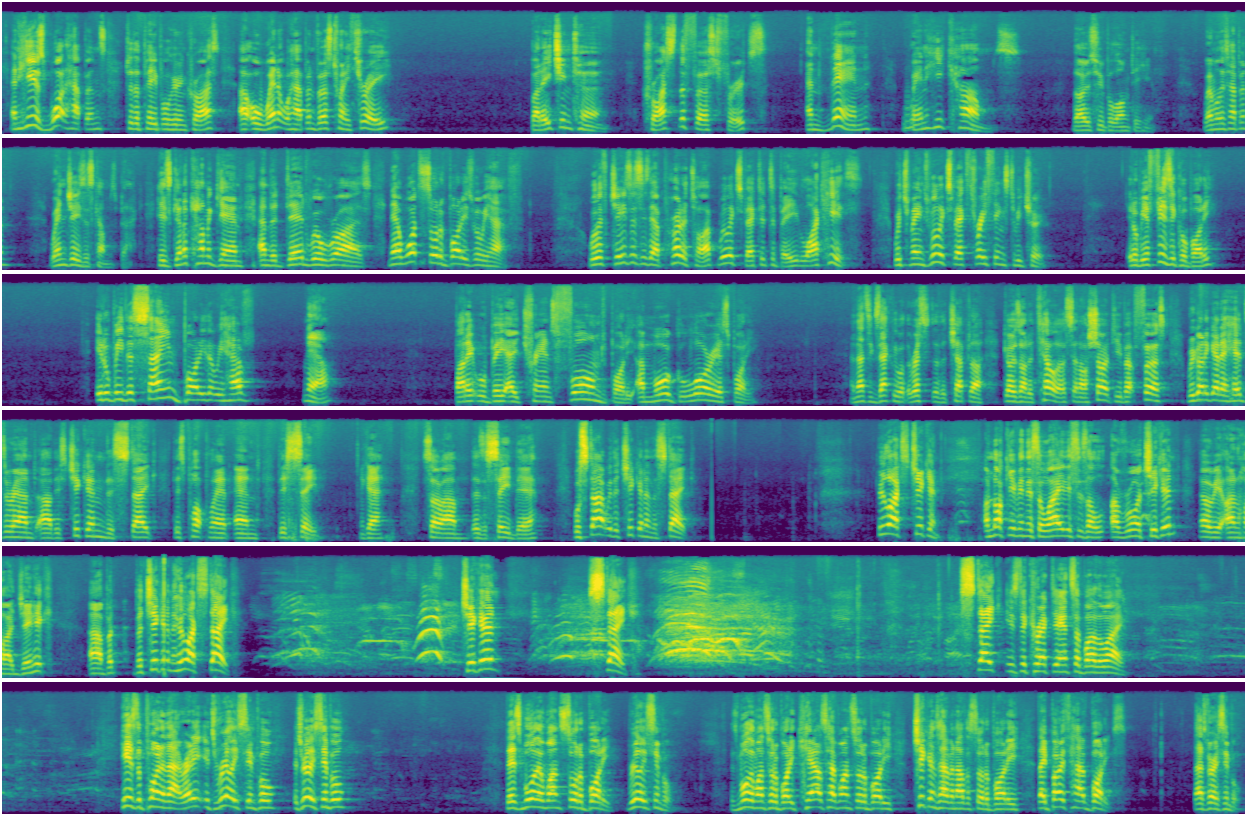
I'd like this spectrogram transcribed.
And here's what happens to the people who are in Christ, uh, or when it will happen. Verse 23 But each in turn Christ the first fruits, and then, when he comes, those who belong to him. When will this happen? When Jesus comes back. He's going to come again, and the dead will rise. Now, what sort of bodies will we have? Well, if Jesus is our prototype, we'll expect it to be like his, which means we'll expect three things to be true it'll be a physical body, it'll be the same body that we have now, but it will be a transformed body, a more glorious body. And that's exactly what the rest of the chapter goes on to tell us, and I'll show it to you. But first, we've got to get our heads around uh, this chicken, this steak, this pot plant, and this seed. Okay? So um, there's a seed there. We'll start with the chicken and the steak. Who likes chicken? I'm not giving this away. This is a, a raw chicken. That would be unhygienic. Uh, but, but chicken, who likes steak? Chicken? Steak. Steak is the correct answer, by the way. Here's the point of that. Ready? It's really simple. It's really simple. There's more than one sort of body. Really simple. There's more than one sort of body. Cows have one sort of body. Chickens have another sort of body. They both have bodies. That's very simple.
